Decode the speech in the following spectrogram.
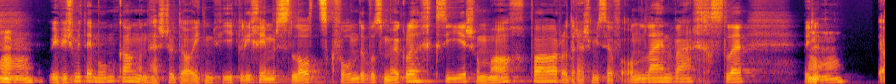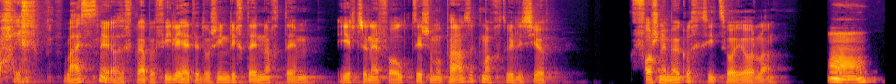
Mhm. Wie bist du mit dem umgegangen und hast du da irgendwie gleich immer Slots gefunden, wo es möglich war und machbar oder hast du mich auf online wechseln? Weil, mhm. ja, ich weiß es nicht. Also ich glaube, viele hätten wahrscheinlich dann nach dem ersten Erfolg zuerst einmal Pause gemacht, weil es ja fast nicht möglich war, zwei Jahre lang. Mhm.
